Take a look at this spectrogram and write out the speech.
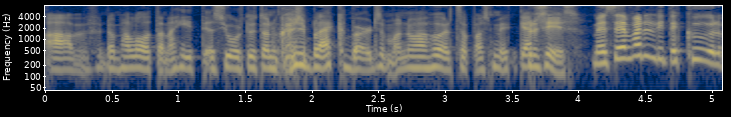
av de här låtarna hittills gjort utom kanske Blackbird som man nu har hört så pass mycket. Precis. Men sen var det lite kul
